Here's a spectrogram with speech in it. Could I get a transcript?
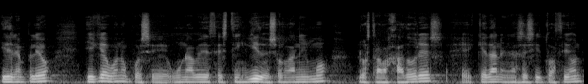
y del Empleo, y que bueno, pues, una vez extinguido ese organismo, los trabajadores quedan en esa situación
